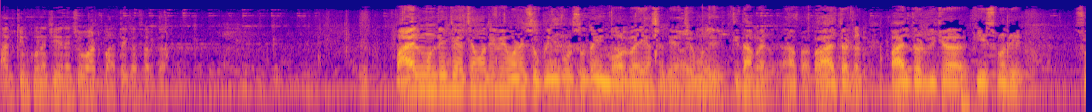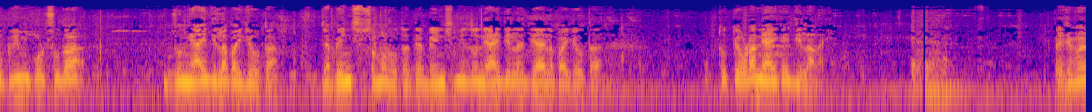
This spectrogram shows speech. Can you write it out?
आणखीन कोणाची येण्याची वाट पाहते का सरकार? पायल मुंडेच्या ह्याच्यामध्ये मी म्हणेन सुप्रीम कोर्ट सुद्धा इन्व्हॉल्व्ह आहे या सगळ्या ह्याच्यामध्ये. ती दाबायला. पायल तडवी. पायल तडवीच्या केसमध्ये सुप्रीम कोर्ट सुद्धा जो न्याय दिला पाहिजे होता ज्या बेंच समोर होता त्या बेंचनी जो न्याय दिला द्यायला पाहिजे होता तो तेवढा न्याय काही दिला नाही. त्याच्यामुळे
